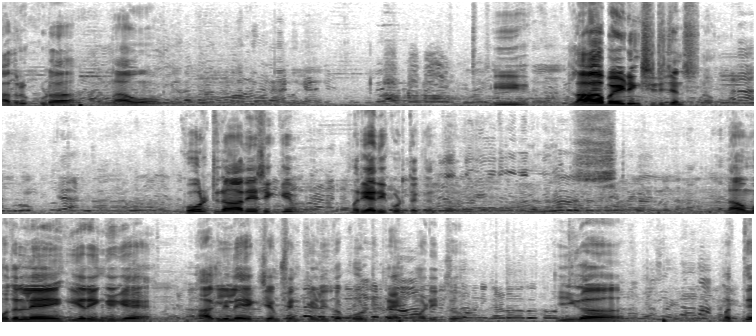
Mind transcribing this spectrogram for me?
ಆದರೂ ಕೂಡ ನಾವು ಈ ಲಾ ಅಬೈಡಿಂಗ್ ಸಿಟಿಜನ್ಸ್ ನಾವು. ಕೋರ್ಟಿನ ಆದೇಶಕ್ಕೆ ಮರ್ಯಾದೆ ಕೊಡ್ತಕ್ಕಂಥದ್ದು ನಾವು ಮೊದಲನೇ ಹಿಯರಿಂಗಿಗೆ ಆಗಲಿಲ್ಲ ಎಕ್ಸಾಮ್ಷನ್ ಕೇಳಿದ್ದು, ಕೋರ್ಟ್ ಗ್ರ್ಯಾಂಟ್ ಮಾಡಿತ್ತು. ಈಗ ಮತ್ತೆ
